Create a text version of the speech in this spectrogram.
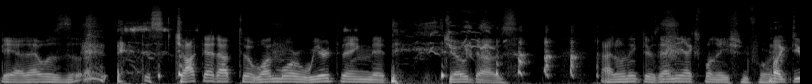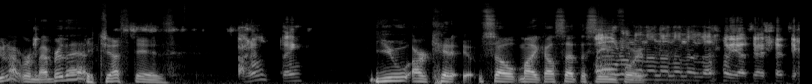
Yeah, that was. Uh, just chalk that up to one more weird thing that Joe does. I don't think there's any explanation for it. Mike, do you not remember that? It just is. I don't think. You are kidding. So, Mike, I'll set the Oh scene no for no you. no no no no no! Yes yes yes yes.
